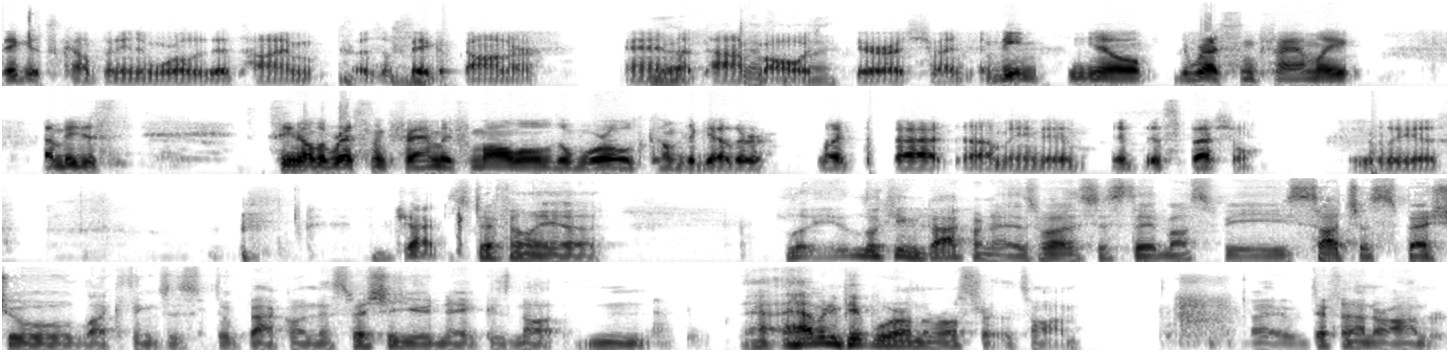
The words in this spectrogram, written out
biggest company in the world at that time, was a big honor. And Yeah, that time I always definitely. cherished. I mean, you know, the wrestling family. I mean, just seeing all the wrestling family from all over the world come together like that. I mean, it, it, it's special. It really is. Jack. It's definitely a looking back on it as well. It's just there must be such a special like thing to look back on, especially you, Nick. Is not how many people were on the roster at the time? Uh, definitely under hundred.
